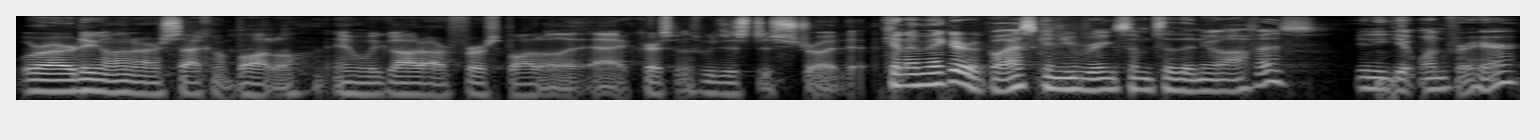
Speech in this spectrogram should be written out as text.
We're already on our second bottle, and we got our first bottle at, at Christmas. We just destroyed it. Can I make a request? Can you bring some to the new office? Can you get one for here?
